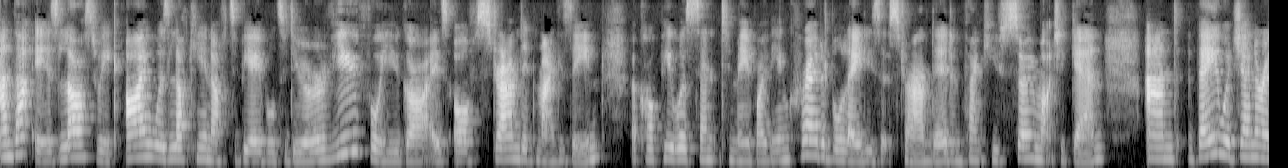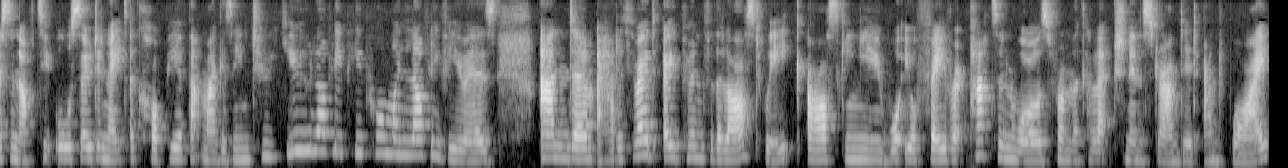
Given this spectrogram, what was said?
and that is last week I was lucky enough to be able to do a review for you guys of Stranded magazine. A copy was sent to me by the incredible ladies at Stranded, and thank you so much again. And they were generous enough to also donate a copy of that magazine to you lovely people, my lovely viewers. And um, I had a thread open for the last week asking you what your favourite pattern was from the collection in Stranded and why.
